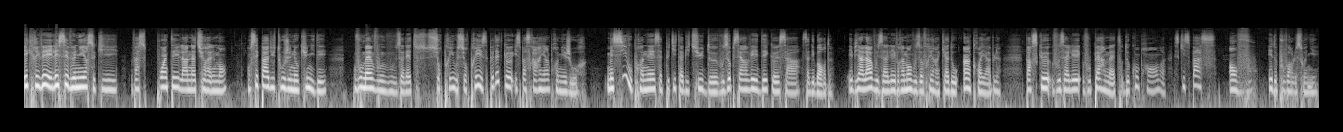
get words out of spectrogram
Écrivez et laissez venir ce qui va se pointer là naturellement. On ne sait pas du tout, je n'ai aucune idée. Vous-même, vous, vous, allez être surpris ou surprise. Peut-être qu'il ne se passera rien le premier jour. Mais si vous prenez cette petite habitude de vous observer dès que ça, ça déborde, eh bien là, vous allez vraiment vous offrir un cadeau incroyable parce que vous allez vous permettre de comprendre ce qui se passe en vous et de pouvoir le soigner.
